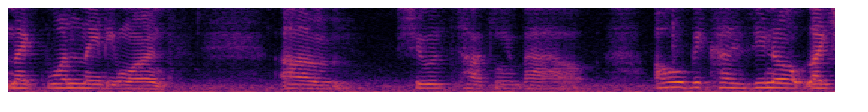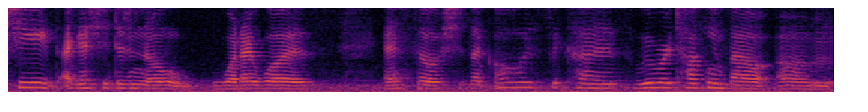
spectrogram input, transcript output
like one lady once, um, she was talking about oh because you know like she I guess she didn't know what I was, and so she's like oh it's because we were talking about um,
